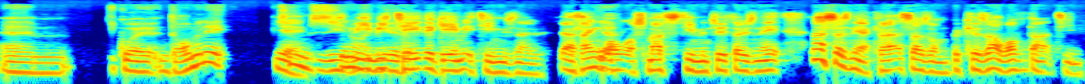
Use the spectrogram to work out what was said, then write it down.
um, go out and dominate. Yeah, teams, you know, we, we take the game to teams now. I think yeah. Walter Smith's team in 2008, this isn't a criticism because I love that team.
